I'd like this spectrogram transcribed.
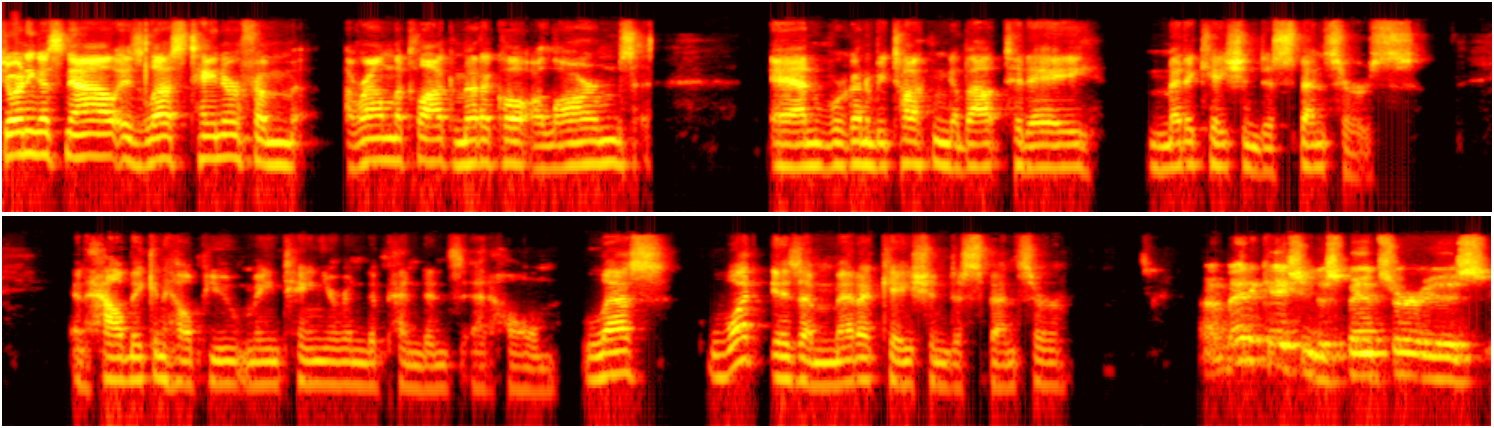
Joining us now is Les Tainter from around the clock medical alarms. And we're going to be talking about today medication dispensers and how they can help you maintain your independence at home. Les, what is a medication dispenser? A medication dispenser is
